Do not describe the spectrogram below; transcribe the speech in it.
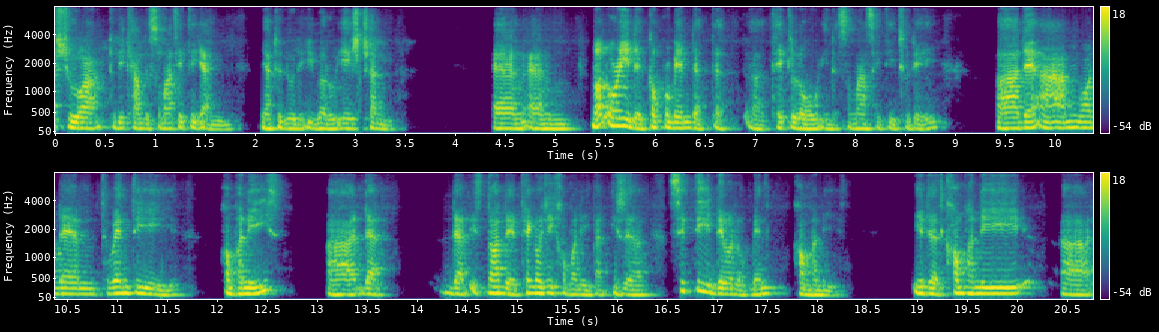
sure to become the smart city and we have to do the evaluation. And, and not only the government that, that uh, take role in the smart city today, uh, there are more than 20 companies uh, that that is not a technology company, but is a city development company. It's a company uh,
